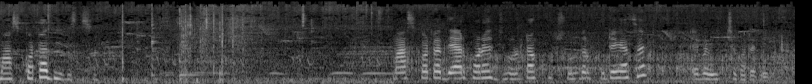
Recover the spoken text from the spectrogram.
মাছ কটা দিয়ে দিচ্ছি? মাছ কটা দেওয়ার পরে ঝোলটা খুব সুন্দর ফুটে গেছে। এবার উচ্ছে কটা দিয়ে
